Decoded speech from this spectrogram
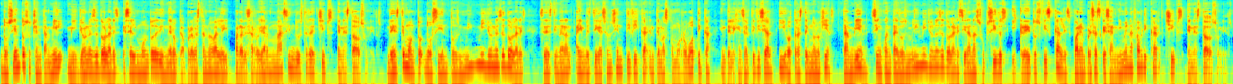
280 mil millones de dólares es el monto de dinero que aprueba esta nueva ley para desarrollar más industria de chips en Estados Unidos. De este monto, 200 mil millones de dólares se destinarán a investigación científica en temas como robótica, inteligencia artificial y otras tecnologías. También 52 mil millones de dólares irán a subsidios y créditos fiscales para empresas que se animen a fabricar chips en Estados Unidos.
